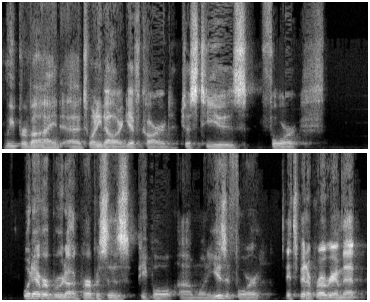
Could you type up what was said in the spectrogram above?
we provide a $20 gift card just to use for whatever Brewdog purposes people um, want to use it for. It's been a program that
